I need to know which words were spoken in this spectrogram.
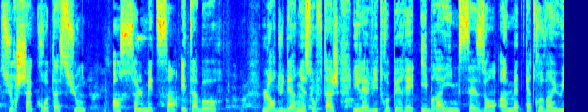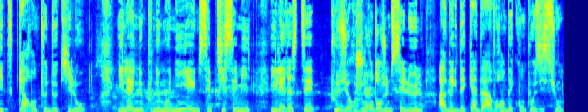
Sur chaque rotation, un seul médecin est à bord. Lors du dernier sauvetage, il a vite repéré Ibrahim, 16 ans, 1m88, 42 kg. Il a une pneumonie et une septicémie. Il est resté plusieurs jours dans une cellule avec des cadavres en décomposition.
